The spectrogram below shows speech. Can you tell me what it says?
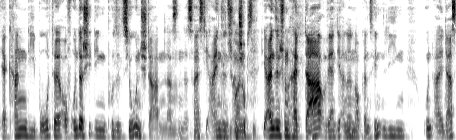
er kann die Boote auf unterschiedlichen Positionen starten lassen. Mhm. Das heißt, die einen Kann sind schon, anschubsen. die einen sind schon halb da, während die anderen Mhm. noch ganz hinten liegen und all das.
